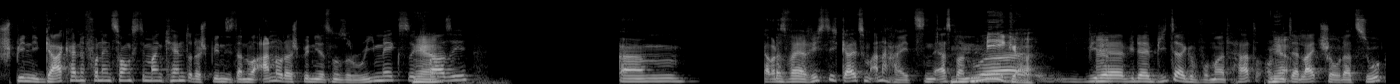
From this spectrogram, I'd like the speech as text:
Spielen die gar keine von den Songs, die man kennt? Oder spielen sie es dann nur an? Oder spielen die jetzt nur so Remixe Ja. quasi? Ähm, aber das war ja richtig geil zum Anheizen. Erstmal nur, Mega. wie, der, wie der Beater gewummert hat und Ja. mit der Lightshow dazu.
